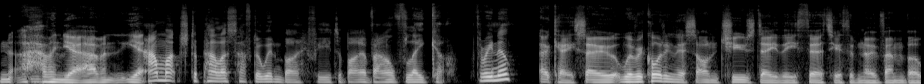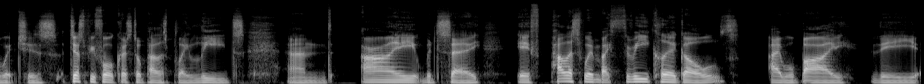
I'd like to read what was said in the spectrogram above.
No, I haven't yet. I haven't yet. how much do Palace have to win by for you to buy a Valve Laker? 3 0? Okay, so we're recording this on Tuesday, the 30th of November, which is just before Crystal Palace play Leeds. And I would say if Palace win by three clear goals, I will buy the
